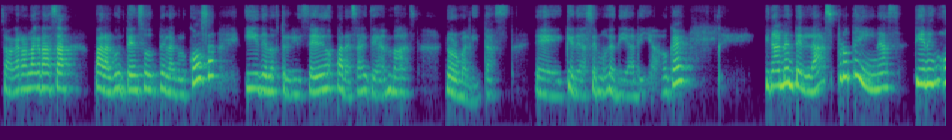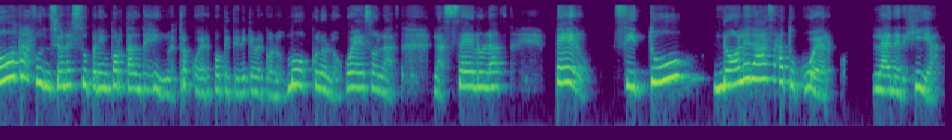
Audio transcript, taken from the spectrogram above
Se va a agarrar la grasa para algo intenso de la glucosa y de los triglicéridos para esas actividades más normalitas eh, que hacemos de día a día, ¿ok? Finalmente, las proteínas tienen otras funciones súper importantes en nuestro cuerpo que tienen que ver con los músculos, los huesos, las, las células, pero si tú no le das a tu cuerpo la energía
